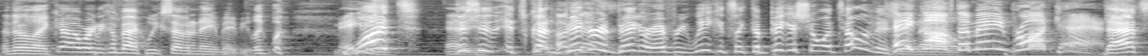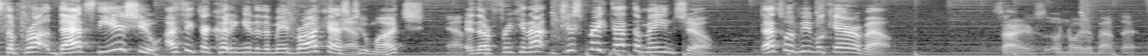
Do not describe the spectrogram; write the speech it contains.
and they're like, "Oh, we're gonna come back week seven and eight, maybe." Like, what? Maybe. What? Yeah, this you- is it's gotten bigger us. and bigger every week. It's like the biggest show on television. Take now. off the main broadcast. That's the pro. That's the issue. I think they're cutting into the main broadcast Yep. too much, Yep. and they're freaking out. Just make that the main show. That's what people care about. Sorry, I was annoyed about that.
